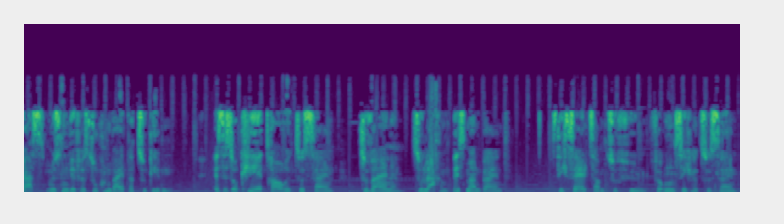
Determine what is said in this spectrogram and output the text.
Das müssen wir versuchen weiterzugeben. Es ist okay, traurig zu sein, zu weinen, zu lachen, bis man weint sich seltsam zu fühlen, verunsichert zu sein,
